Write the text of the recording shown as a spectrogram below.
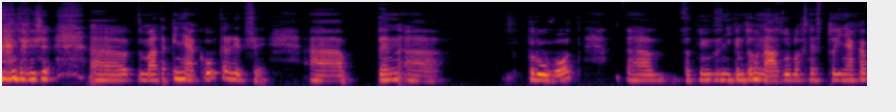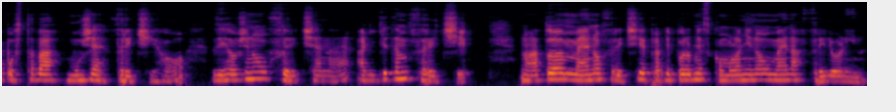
takže uh, to má taky nějakou tradici. A ten uh, průvod, uh, za tím vznikem toho názvu vlastně stojí nějaká postava muže Fričiho s jeho ženou Fričené a dítětem Friči. No a to jméno Friči je pravděpodobně s komoleninou jména Fridolin.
